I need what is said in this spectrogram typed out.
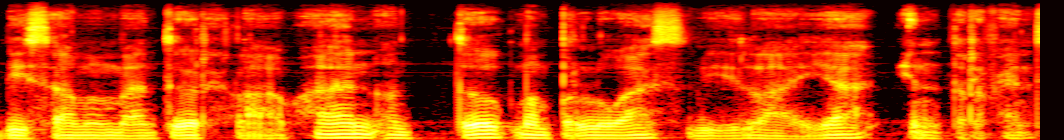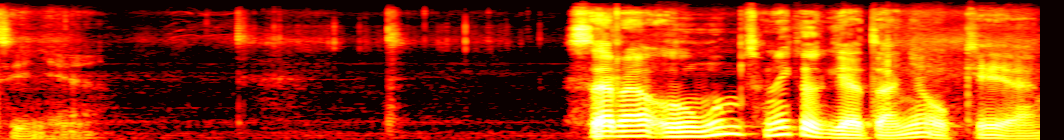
bisa membantu relawan untuk memperluas wilayah intervensinya. Secara umum sebenarnya kegiatannya oke okay ya,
